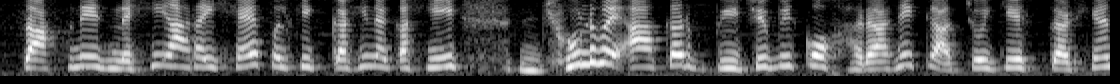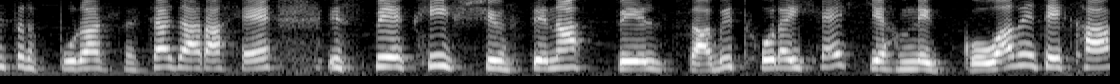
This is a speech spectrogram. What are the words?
सामने नहीं आ रही है, बल्कि कहीं ना कहीं झुंड में आकर बीजेपी को हराने का जो ये षड्यंत्र पूरा रचा जा रहा है, इसमें भी शिवसेना फेल साबित हो रही है। ये हमने गोवा में देखा,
